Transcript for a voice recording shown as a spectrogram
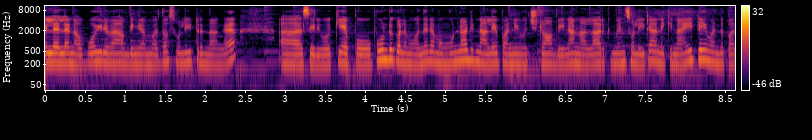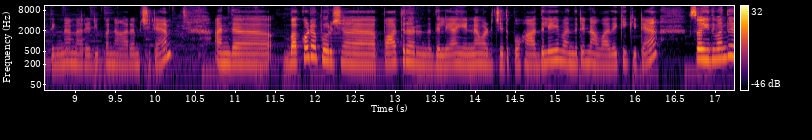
இல்லை இல்லை நான் போயிடுவேன் அப்படிங்கிற மாதிரி தான் சொல்லிகிட்டு இருந்தாங்க. சரி ஓகே. அப்போது பூண்டு குழம்பு வந்து நம்ம முன்னாடி நாளே பண்ணி வச்சிட்டோம் அப்படின்னா நல்லா இருக்குமேன்னு சொல்லிவிட்டு அன்றைக்கி நைட்டே வந்து பார்த்திங்கன்னா நான் ரெடி பண்ண ஆரம்பிச்சிட்டேன். அந்த பக்கோடா பொரிச்ச பாத்திரம் இருந்தது இல்லையா எண்ணெய் வடிச்சது போக அதுலேயே வந்துட்டு நான் வதக்கிக்கிட்டேன். ஸோ இது வந்து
